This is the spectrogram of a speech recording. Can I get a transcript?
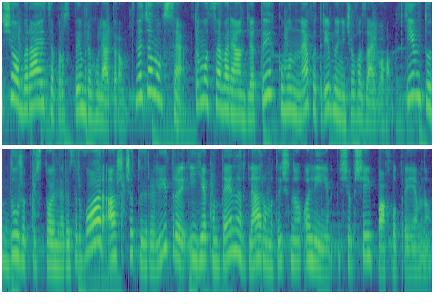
що обирається простим регулятором. На цьому все. Тому це варіант для тих, кому не потрібно нічого зайвого. Втім, тут дуже пристойний резервуар, аж 4 літри, і є контейнер для ароматичної олії, щоб ще й пахло приємно.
